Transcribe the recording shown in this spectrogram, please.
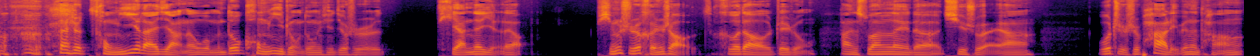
但是统一来讲呢，我们都控一种东西，就是甜的饮料。平时很少喝到这种碳酸类的汽水啊，我只是怕里边的糖。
